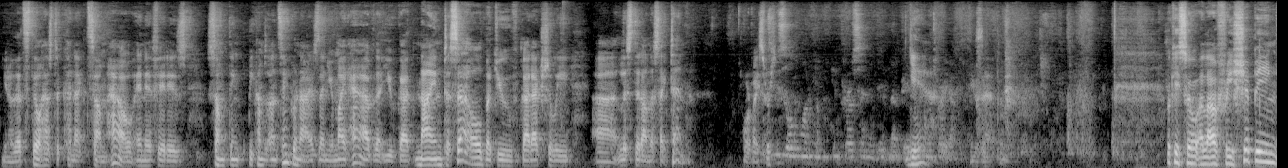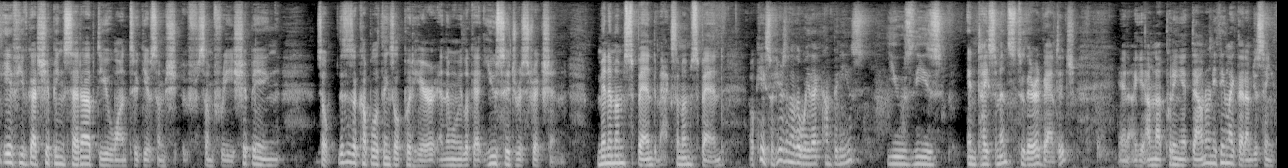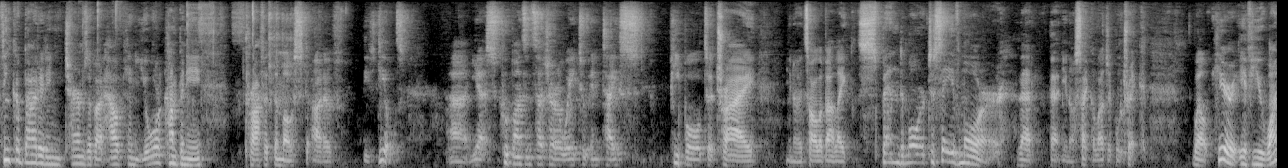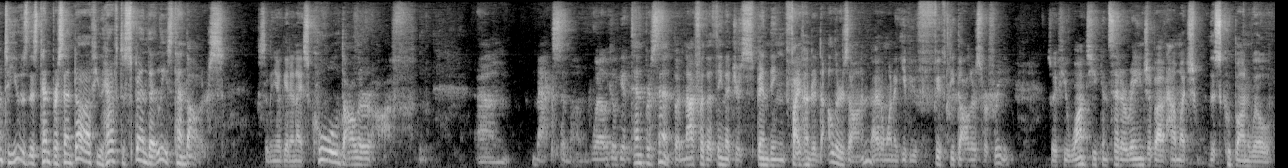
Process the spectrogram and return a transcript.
You know, that still has to connect somehow. And if it is something becomes unsynchronized, then you might have that you've got nine to sell, but you've got actually uh, listed on the site 10, or vice versa. you sold one in- in person and Yeah. Exactly. Okay, so allow free shipping. If you've got shipping set up, do you want to give some sh some free shipping? So this is a couple of things I'll put here, and then when we look at usage restriction, minimum spend, maximum spend. Okay, so here's another way that companies use these enticements to their advantage. And again, I'm not putting it down or anything like that. I'm just saying think about it in terms about how can your company profit the most out of these deals. Uh, yes, coupons and such are a way to entice people to try. You know, it's all about like spend more to save more. That that you know psychological trick. Well, here, if you want to use this 10% off, you have to spend at least $10. So then you'll get a nice cool dollar off. Um, maximum. Well, you'll get 10%, but not for the thing that you're spending $500 on. I don't want to give you $50 for free. So if you want, you can set a range about how much this coupon will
